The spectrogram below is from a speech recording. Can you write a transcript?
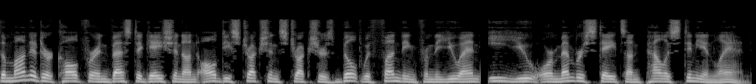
The monitor called for investigation on all destruction structures built with funding from the UN, EU or member states on Palestinian land.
